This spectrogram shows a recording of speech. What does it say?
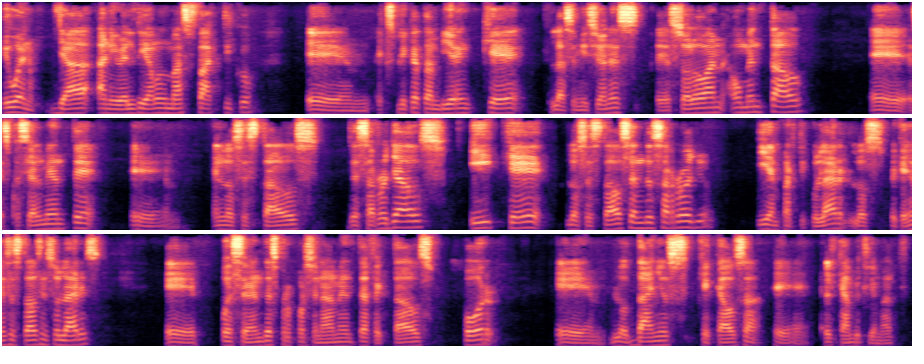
y bueno, ya a nivel, digamos, más fáctico, em, explica también que las emisiones eh, solo han aumentado, eh, especialmente em, en los estados desarrollados y que los estados en desarrollo y en particular los pequeños estados insulares eh, pues se ven desproporcionadamente afectados por eh, los daños que causa eh, el cambio climático.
